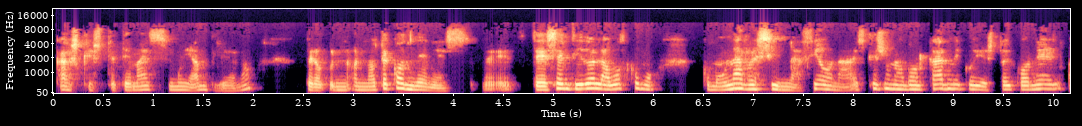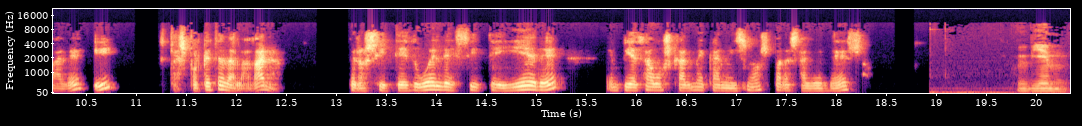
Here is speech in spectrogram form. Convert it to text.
Claro, es que este tema es muy amplio, ¿no? Pero no, te condenes. Eh, te he sentido en la voz como, como una resignación. es que es un amor kármico y estoy con él, ¿vale? Y estás porque te da la gana. Pero si te duele, si te hiere, empieza a buscar mecanismos para salir de eso. Muy bien,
